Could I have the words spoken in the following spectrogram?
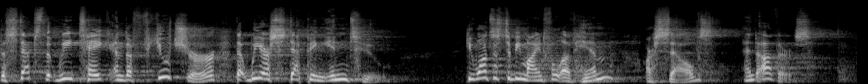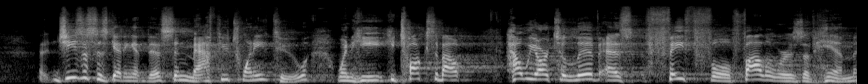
the steps that we take and the future that we are stepping into. He wants us to be mindful of Him, ourselves, and others. Jesus is getting at this in Matthew 22 when he, he talks about how we are to live as faithful followers of Him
